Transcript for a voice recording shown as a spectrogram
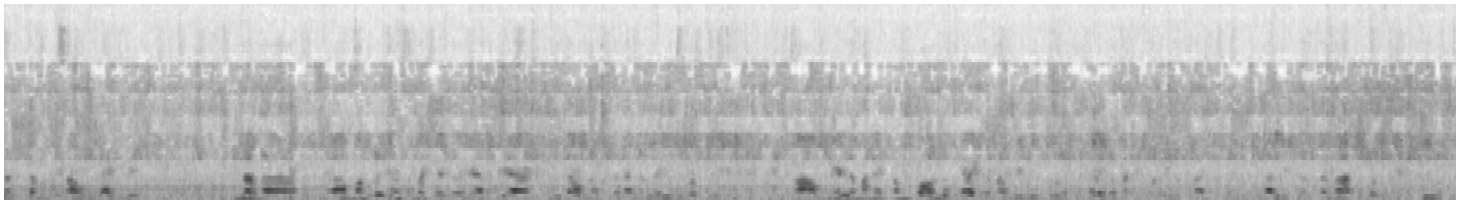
ನಷ್ಟ ಮತ್ತು ಸಾವು ಉಂಟಾಗಿದೆ. ನನ್ನ ಮಂಗಳೂರು ವಿಧಾನಸಭಾ ಕ್ಷೇತ್ರ ವ್ಯಾಪ್ತಿಯ ಕುರ್ತಾದ ಮತನಗರದಲ್ಲಿ ಇವತ್ತು ಆ ಮೇಲೆ ಮನೆ ಕಂಪೌಂಡ್ ಕೆಳಗಿನ ಮನೆ ಬಿದ್ದು ಕೆಳಗಿನ ಮನೆ ಅಲ್ಲಿ ನಾಲ್ಕು ಇವತ್ತು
